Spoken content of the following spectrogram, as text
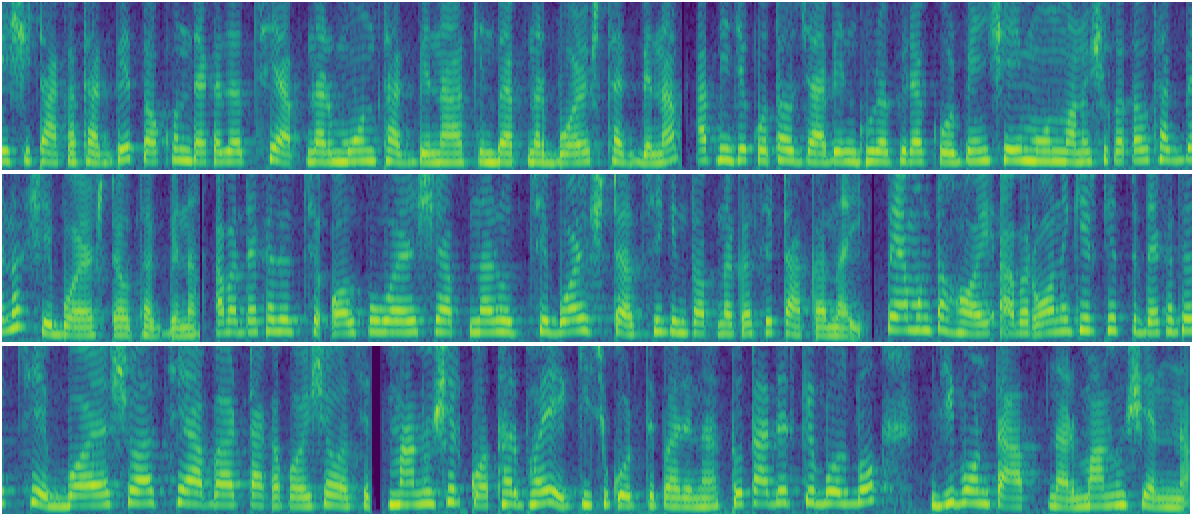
বেশি টাকা থাকবে, তখন দেখা যাচ্ছে আপনার মন থাকবে না কিংবা আপনার বয়স থাকবে না। আপনি যে কোথাও যাবেন, ঘোরাফেরা করবেন, সেই মন মানসিকতাও থাকবে না, সেই বয়সটাও থাকবে না। আবার দেখা যাচ্ছে অল্প বয়সে আপনার হচ্ছে বয়সটা আছে, কিন্তু আপনার কাছে টাকা নাই। তো এমনটা হয়। আবার অনেকের ক্ষেত্রে দেখা যাচ্ছে বয়সও আছে, আবার টাকা পয়সাও আছে। মানুষের কথার ভয়ে কিছু করতে পারে না। তো তাদেরকে বলব, জীবনটা আপনার, মানুষের না।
